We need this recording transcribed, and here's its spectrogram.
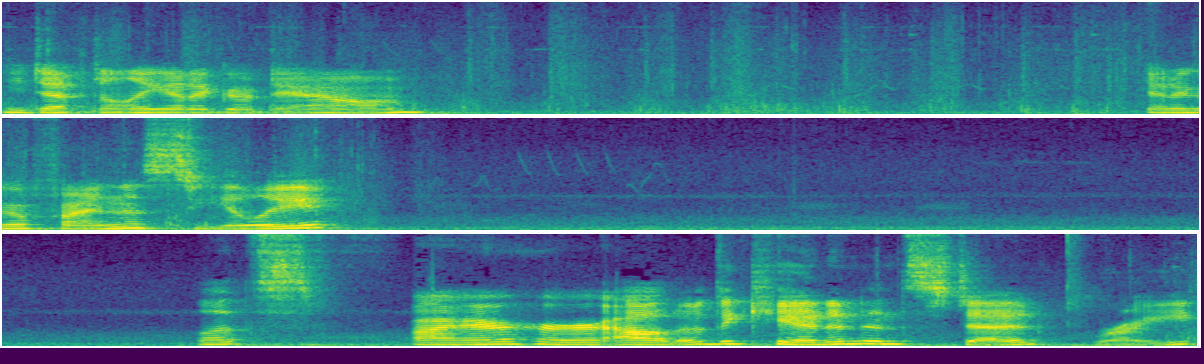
you definitely gotta go down. Gotta go find the Seelie. Let's fire her out of the cannon instead, right?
